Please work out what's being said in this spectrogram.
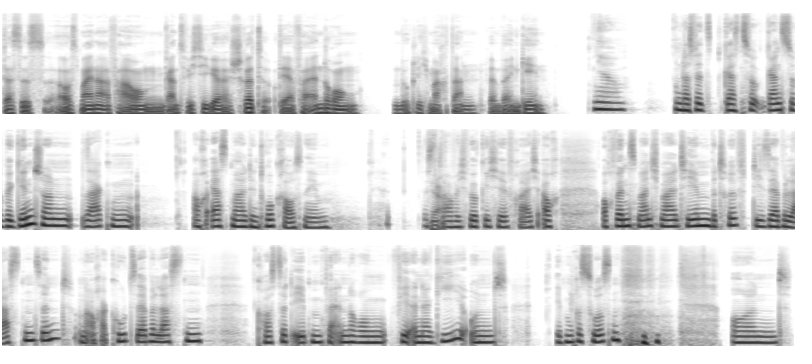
Das ist aus meiner Erfahrung ein ganz wichtiger Schritt, der Veränderung möglich macht dann, wenn wir ihn gehen. ja. Und was wir jetzt ganz zu, ganz zu Beginn schon sagten, auch erstmal den Druck rausnehmen. Ist, ja. glaube ich, wirklich hilfreich. Auch, auch wenn es manchmal Themen betrifft, die sehr belastend sind und auch akut sehr belastend, kostet eben Veränderung viel Energie und eben Ressourcen. und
